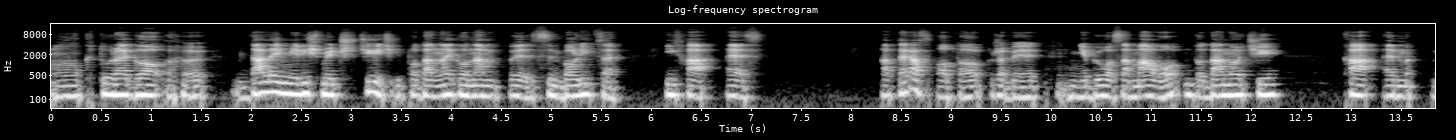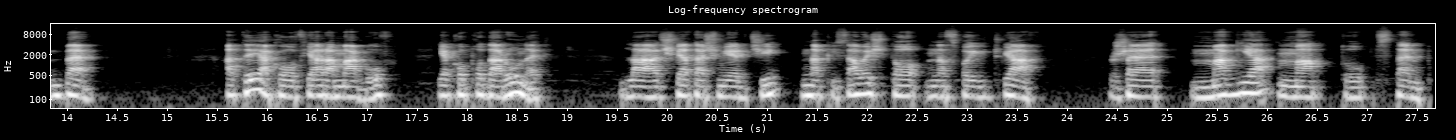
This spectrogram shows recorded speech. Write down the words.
mm, którego e, dalej mieliśmy czcić i podanego nam w symbolice IHS. A teraz oto, żeby nie było za mało, dodano ci KMB. A ty jako ofiara magów, jako podarunek dla świata śmierci, napisałeś to na swoich drzwiach, że magia ma tu wstęp,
